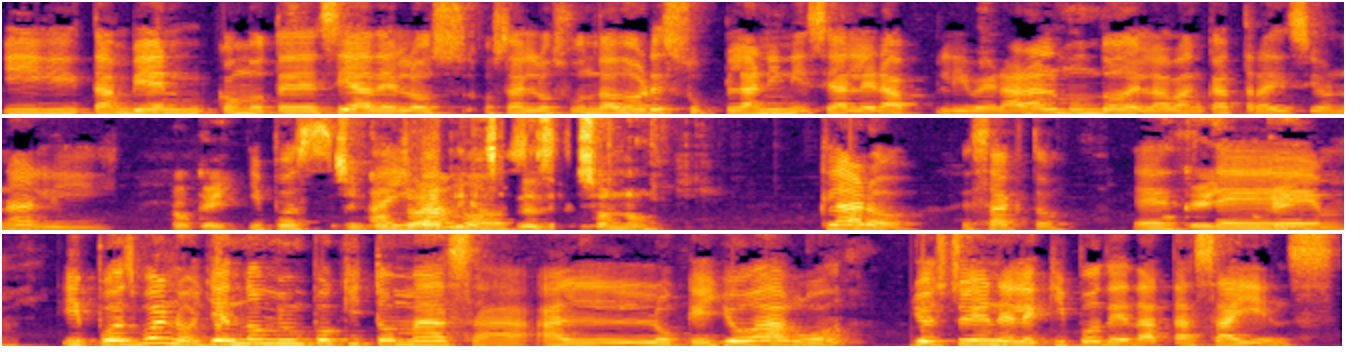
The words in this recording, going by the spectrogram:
y también, como te decía, de los, o sea, los fundadores, su plan inicial era liberar al mundo de la banca tradicional y Ok. Y pues, pues ahí vamos. eso, ¿no? Claro, exacto. Este, Y pues bueno, yéndome un poquito más a, lo que yo hago, yo estoy en el equipo de Data Science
